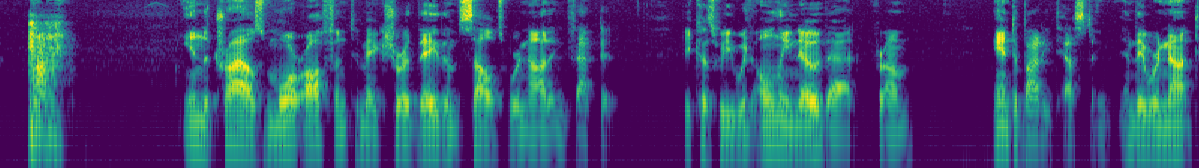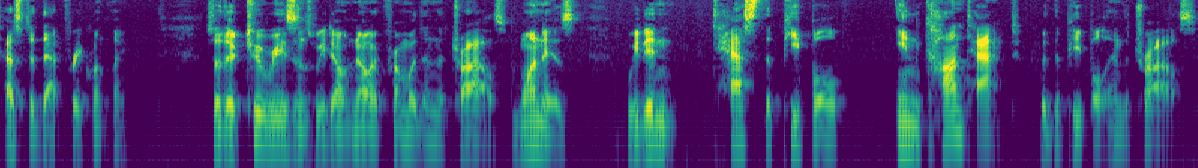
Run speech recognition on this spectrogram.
in the trials more often to make sure they themselves were not infected because we would only know that from antibody testing and they were not tested that frequently. So there are two reasons we don't know it from within the trials. One is we didn't test the people in contact with the people in the trials,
